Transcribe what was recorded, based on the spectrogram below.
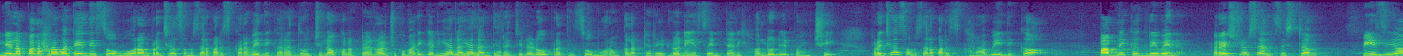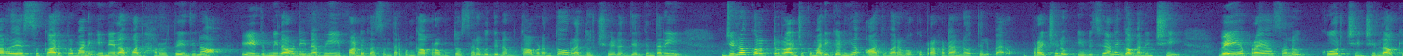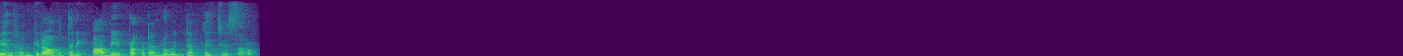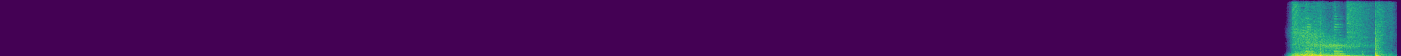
ఈ నెల పదహారవ తేదీ సోమవారం ప్రజా సమస్యల పరిష్కార వేదిక రద్దు. జిల్లా కలెక్టర్ రాజకుమారి గనియా నంద్యాల జిల్లాలో ప్రతి సోమవారం కలెక్టరేట్లోని సెంటనరీ హాల్లో నిర్వహించి ప్రజా సమస్యల పరిష్కార వేదిక public grievance residential system PGRS కార్యక్రమాన్ని ఈ నెల పదహారు తేదీన ఈద్ మిలాడి నబీ పండుగ సందర్భంగా ప్రభుత్వ సెలవు దినం కావడంతో రద్దు చేయడం జరిగిందని జిల్లా కలెక్టర్ రాజకుమారి గనియ ఆదివారం ఒక ప్రకటనలో తెలిపారు. ప్రజలు ఈ విషయాన్ని గమనించి వ్యయ ప్రయాసాలు కోర్చి జిల్లా కేంద్రానికి రావద్దని ఆమె ప్రకటనలో విజ్ఞప్తి చేశారు.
